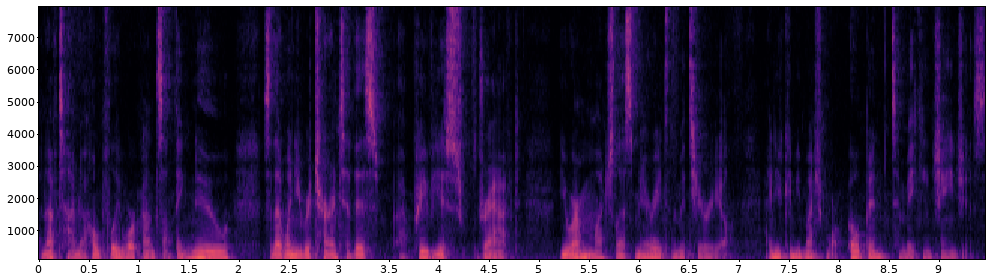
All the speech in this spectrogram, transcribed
Enough time to hopefully work on something new so that when you return to this uh, previous draft, you are much less married to the material and you can be much more open to making changes.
